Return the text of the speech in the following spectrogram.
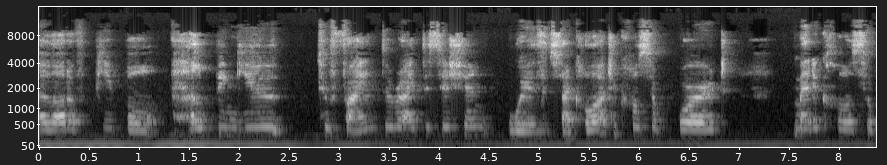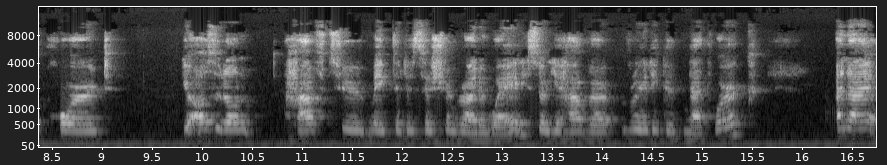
a lot of people helping you to find the right decision with psychological support, medical support. You also don't have to make the decision right away. So you have a really good network. And I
